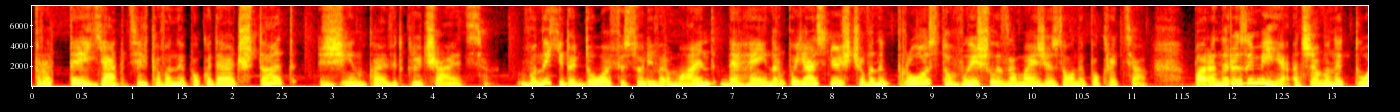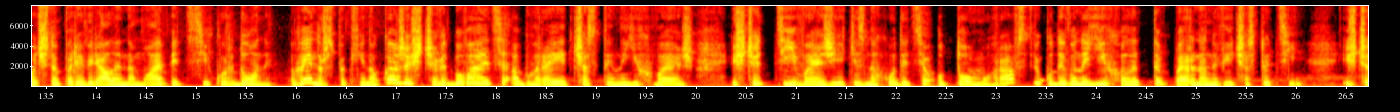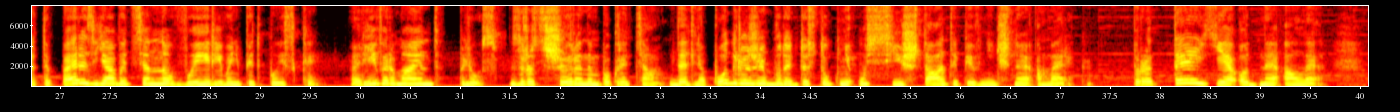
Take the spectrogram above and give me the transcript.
Проте, як тільки вони покидають штат, жінка відключається. Вони їдуть до офісу Rivermind, де Гейнер пояснює, що вони просто вийшли за межі зони покриття. Пара не розуміє, адже вони точно перевіряли на мапі ці кордони. Гейнер спокійно каже, що відбувається апгрейд частини їх веж, і що ті вежі, які знаходяться у тому графстві, куди вони їхали, тепер на новій частоті, і що тепер з'явиться новий рівень підписки. Rivermind Plus з розширеним покриттям, де для подорожей будуть доступні усі штати Північної Америки. Проте є одне але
